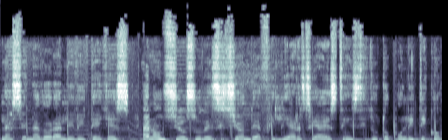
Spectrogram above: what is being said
la senadora Lili Telles anunció su decisión de afiliarse a este instituto político.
